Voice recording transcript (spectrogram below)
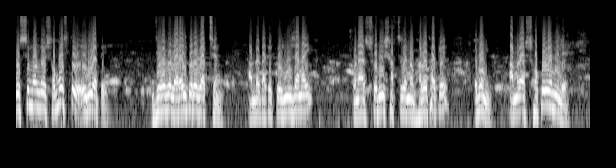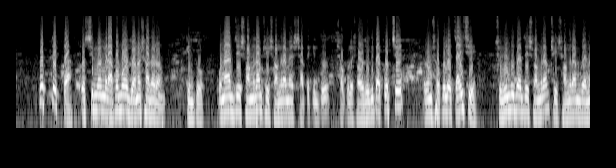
পশ্চিমবঙ্গের সমস্ত এরিয়াতে যেভাবে লড়াই করে যাচ্ছেন আমরা তাকে কর্মী জানাই। ওনার শরীর স্বাস্থ্য যেন ভালো থাকে এবং আমরা সকলে মিলে প্রত্যেকটা পশ্চিমবঙ্গের আপামর জনসাধারণ কিন্তু ওনার যে সংগ্রাম সেই সংগ্রামের সাথে কিন্তু সকলে সহযোগিতা করছে এবং সকলে চাইছে শুভেন্দুদার যে সংগ্রাম সেই সংগ্রাম যেন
